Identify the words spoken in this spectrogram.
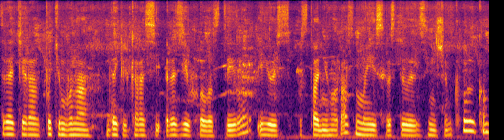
третій раз, потім вона декілька разі- разів холостила. І ось останнього разу ми її схрестили з іншим кроликом.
